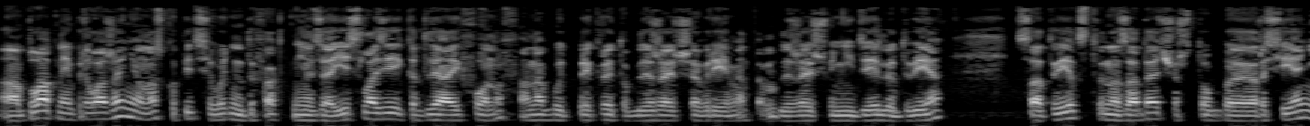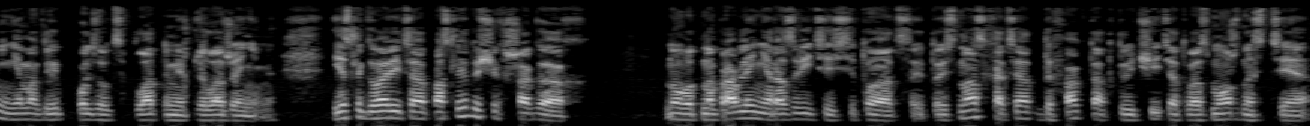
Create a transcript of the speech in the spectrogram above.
а, Платные приложения у нас купить сегодня де-факто нельзя. Есть лазейка для айфонов, она будет прикрыта в ближайшее время, там, в ближайшую неделю-две. Соответственно, задача, чтобы россияне не могли пользоваться платными приложениями. Если говорить о последующих шагах, ну вот направление развития ситуации. То есть нас хотят де-факто отключить от возможности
